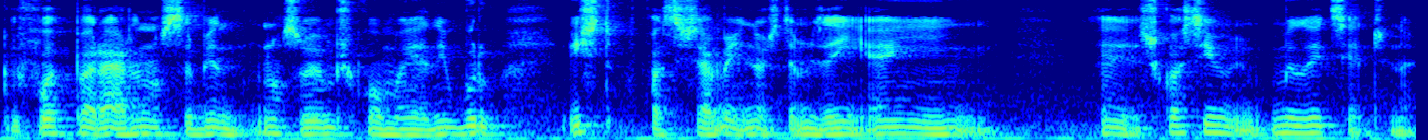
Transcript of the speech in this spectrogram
que foi parar, não, sabendo, não sabemos como, em Edimburgo. Isto, vocês sabem, nós estamos em, em, em Escócia em 1800, não é?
